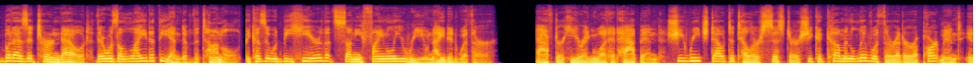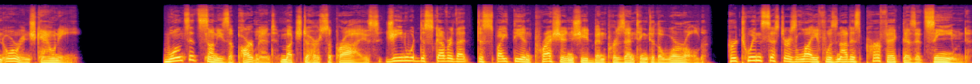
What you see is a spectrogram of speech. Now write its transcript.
But as it turned out, there was a light at the end of the tunnel because it would be here that Sunny finally reunited with her. After hearing what had happened, she reached out to tell her sister she could come and live with her at her apartment in Orange County. Once at Sunny's apartment, much to her surprise, Jean would discover that despite the impression she had been presenting to the world, her twin sister's life was not as perfect as it seemed.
